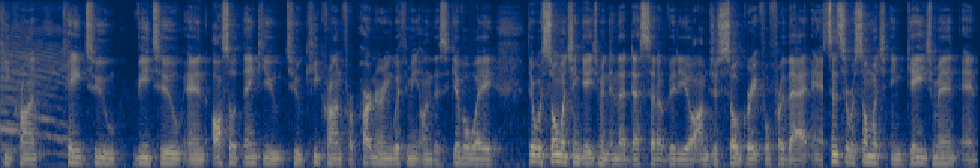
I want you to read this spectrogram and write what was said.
Keychron K2 V2 and also thank you to Keychron for partnering with me on this giveaway there was so much engagement in that desk setup video. I'm just so grateful for that. And since there was so much engagement and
